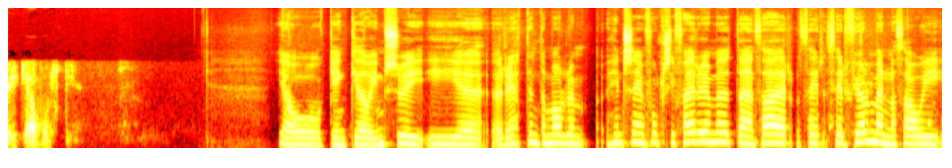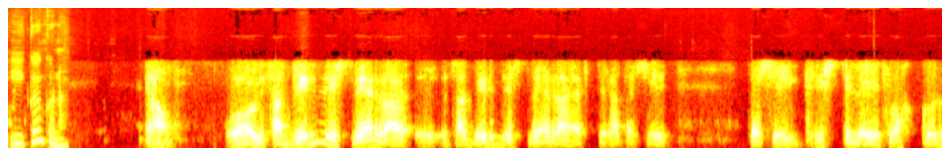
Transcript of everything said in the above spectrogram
mikið af fólki. Já og gengið á ymsu í, í uh, réttindamálum hins eginn fólks í færiðu með þetta en það er þeir, þeir fjölmenna þá í, í gönguna. Já og það virðist vera, það virðist vera eftir að þessi, þessi kristilegi flokkur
